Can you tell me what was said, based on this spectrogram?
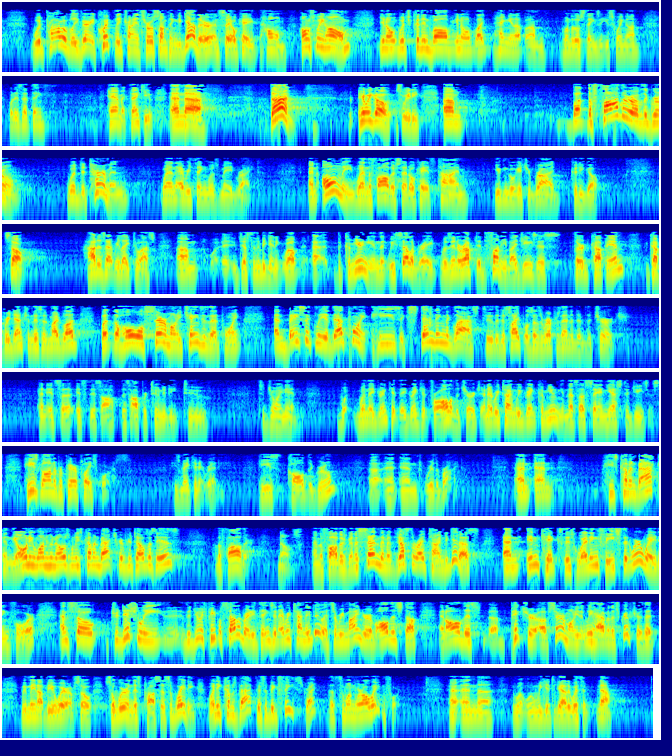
would probably very quickly try and throw something together and say, okay, home, home sweet home, you know, which could involve, you know, like hanging up um, one of those things that you swing on. What is that thing? Hammock. Thank you. And uh, done. Here we go, sweetie. Um, but the father of the groom would determine when everything was made right. And only when the father said, okay, it's time, you can go get your bride, could he go. So, how does that relate to us? Um, just in the beginning, well, uh, the communion that we celebrate was interrupted, funny, by Jesus' third cup in, the cup of redemption. This is my blood. But the whole ceremony changes that point. And basically, at that point, he's extending the glass to the disciples as a representative of the church. And it's, a, it's this, op, this opportunity to, to join in when they drink it, they drink it for all of the church. And every time we drink communion, that's us saying yes to Jesus. He's gone to prepare a place for us. He's making it ready. He's called the groom, uh, and, and we're the bride. And, and he's coming back, and the only one who knows when he's coming back, Scripture tells us, is the Father knows. And the Father's going to send them at just the right time to get us. And in kicks this wedding feast that we're waiting for. And so traditionally, the Jewish people celebrated things, and every time they do, it's a reminder of all this stuff and all this uh, picture of ceremony that we have in the Scripture that we may not be aware of. So, so we're in this process of waiting. When He comes back, there's a big feast, right? That's the one we're all waiting for. And, uh, when, when, we get together with Him. Now,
